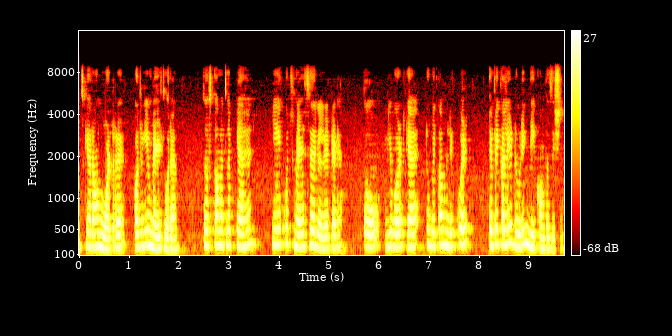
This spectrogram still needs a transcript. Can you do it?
इसके अराउंड वाटर है और ये मेल्ट हो रहा है। तो उसका मतलब क्या है? कि ये कुछ मेल्ट से रिलेटेड है। तो ये वर्ड क्या है? To become liquid typically during decomposition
